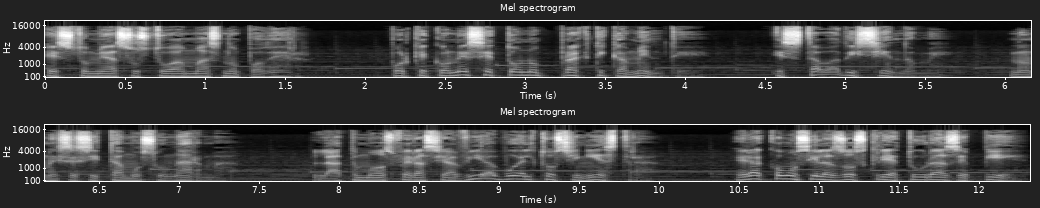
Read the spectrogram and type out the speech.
Esto me asustó a más no poder, porque con ese tono prácticamente estaba diciéndome, no necesitamos un arma. La atmósfera se había vuelto siniestra. Era como si las dos criaturas de pie,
